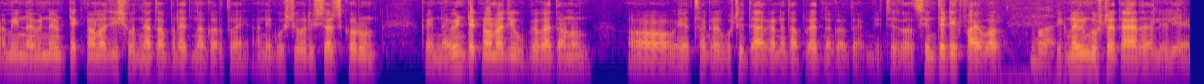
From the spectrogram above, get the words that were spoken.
आम्ही नवीन नवीन टेक्नॉलॉजी शोधण्याचा प्रयत्न करतो आहे अनेक गोष्टीवर रिसर्च करून काही नवीन टेक्नॉलॉजी उपयोगात आणून हे सगळ्या गोष्टी तयार करण्याचा प्रयत्न करतो आहे म्हणजे त्याचा सिंथेटिक फायबर बरं. एक नवीन गोष्ट तयार झालेली आहे.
